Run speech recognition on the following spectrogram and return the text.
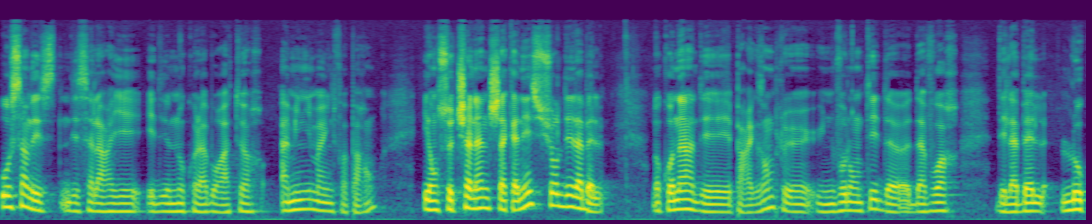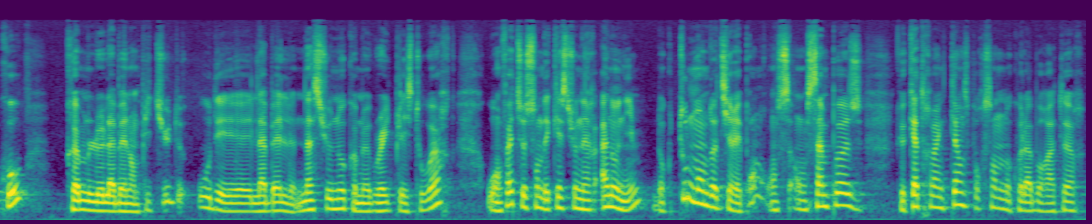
au sein des, salariés et de nos collaborateurs à minima une fois par an, et on se challenge chaque année sur des labels. Donc on a par exemple une volonté d'avoir des labels locaux comme le label Amplitude ou des labels nationaux comme le Great Place to Work, où en fait ce sont des questionnaires anonymes, donc tout le monde doit y répondre. On, s'impose que 95% de nos collaborateurs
